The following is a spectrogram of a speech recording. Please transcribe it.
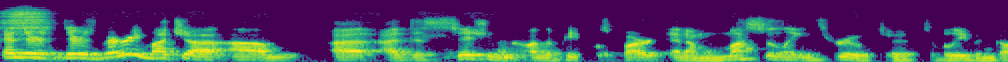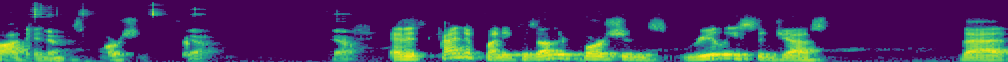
and there's there's very much a um, a, a decision on the people's part and a muscling through to, to believe in God in Yeah. this portion. Yeah. Yeah. And it's kind of funny because other portions really suggest that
